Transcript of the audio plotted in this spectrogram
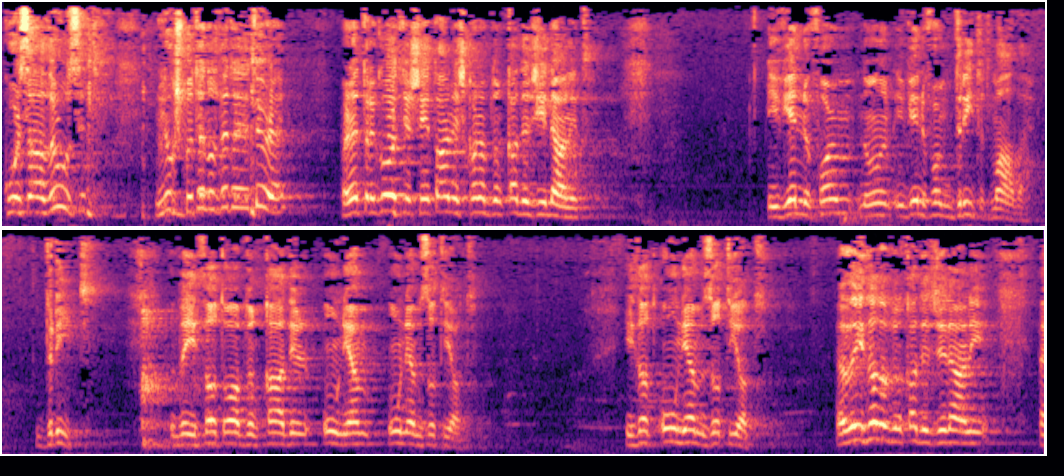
Kurse adhuruesit nuk shpëtojnë dot veten e tyre. Por ne tregohet që shejtani shkon te Abdul Qadir Xhilanit. i vjen në formë, domthonë i vjen në formë dritë të madhe. Dritë. Dhe i thotë o Abdul Qadir, un jam, un jam Zoti jot. I thotë un jam Zoti jot. Edhe i thotë Abdul Qadir Jilani, "A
